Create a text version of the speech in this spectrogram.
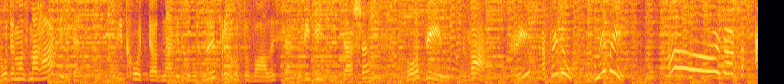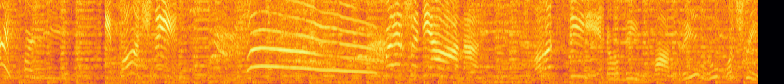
Будемо змагатися. Відходьте одна від одної, приготувалися. Відійдіть, Даша. Один, два, три. Капелюх. Зними. Ой, Даша. Ай, Поліна. І почни. Перша Діана. Молодці. Один, два, три. Гру почни.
